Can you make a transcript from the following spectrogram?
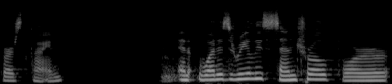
first kind. And what is really central for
